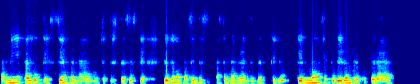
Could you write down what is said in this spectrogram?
a mí algo que siempre me ha dado mucha tristeza es que yo tengo pacientes hasta más grandes que yo que no se pudieron recuperar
